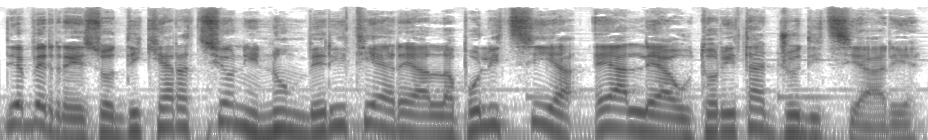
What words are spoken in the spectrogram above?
di aver reso dichiarazioni non veritiere alla polizia e alle autorità giudiziarie.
